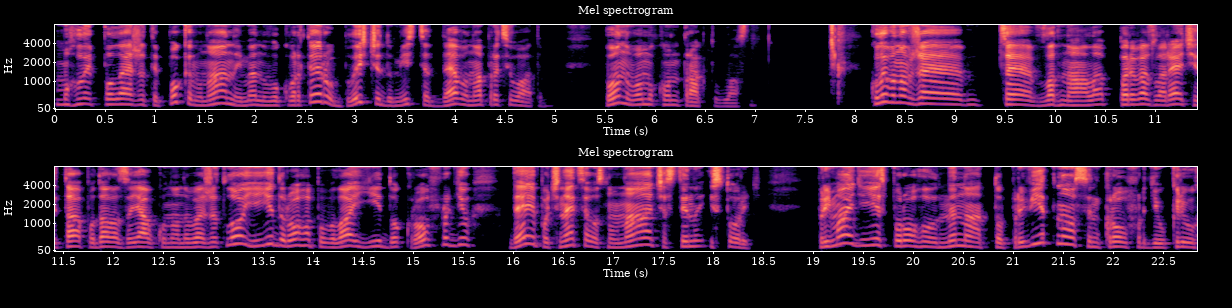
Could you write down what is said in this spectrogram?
могли полежати, поки вона найме нову квартиру ближче до місця, де вона працюватиме, по новому контракту, власне. Коли вона вже це владнала, перевезла речі та подала заявку на нове житло, її дорога повела її до Крофордів, де і почнеться основна частина історії. Приймають її з порогу не надто привітно, син Кроуфордів Крю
